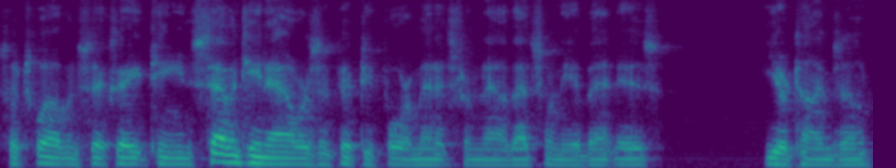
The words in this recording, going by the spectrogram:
So 12 and 6, 18, 17 hours and 54 minutes from now. That's when the event is, your time zone.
